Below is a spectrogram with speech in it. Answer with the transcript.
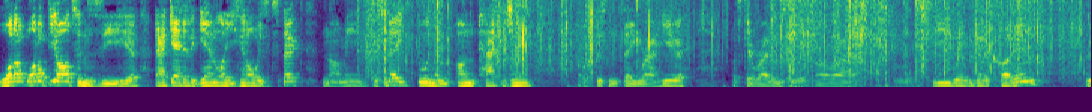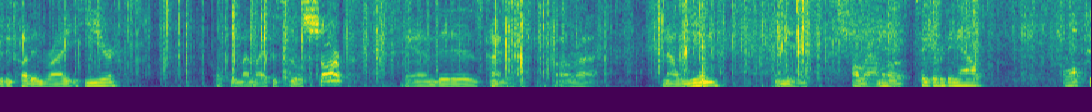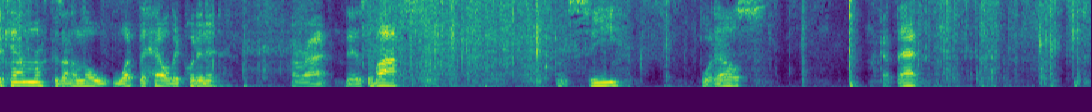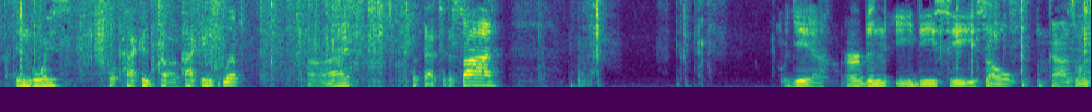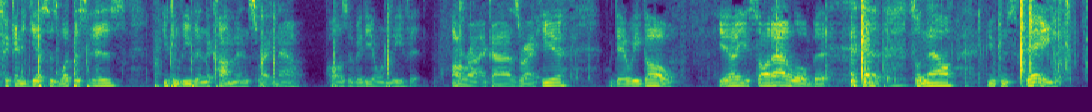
What up, what up, y'all? Tim Z here. Back at it again, like you can always expect. No, I mean, and today, doing an unpackaging of this thing right here. Let's get right into it. All right. Let's see where we're going to cut in. We're going to cut in right here. Hopefully my knife is still sharp. And it is kind of. All right. Now we in. We in. All right, I'm going to take everything out off the camera because I don't know what the hell they put in it. All right, there's the box. Let's see what else. Got that invoice or package uh, packing slip. All right, put that to the side. Yeah, Urban EDC. So, guys, want to take any guesses what this is? You can leave it in the comments right now. Pause the video and leave it. All right, guys, right here. There we go. Yeah, you saw that a little bit. so now you can stay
